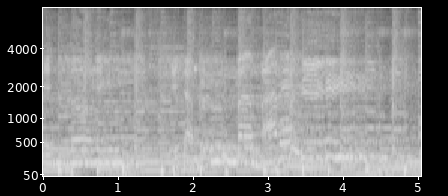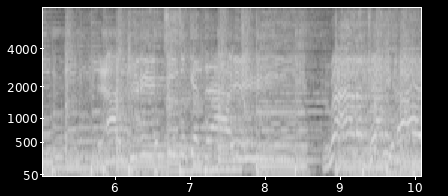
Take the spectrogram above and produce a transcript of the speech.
色に痛むままで歩き続けたい。あなたに入る。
